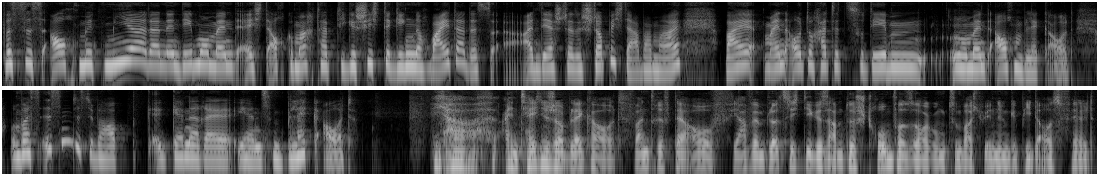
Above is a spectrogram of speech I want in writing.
Was es auch mit mir dann in dem Moment echt auch gemacht hat. Die Geschichte ging noch weiter. Das, an der Stelle stoppe ich da aber mal, weil mein Auto hatte zu dem Moment auch ein Blackout. Und was ist denn das überhaupt generell, Jens, ein Blackout? Ja, ein technischer Blackout. Wann trifft der auf? Ja, wenn plötzlich die gesamte Stromversorgung zum Beispiel in dem Gebiet ausfällt.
